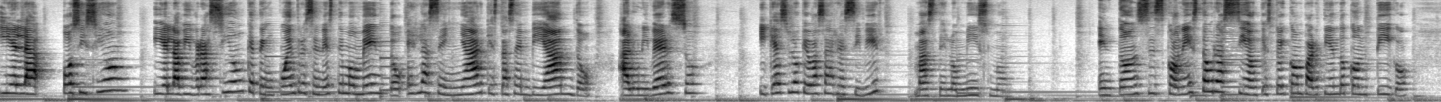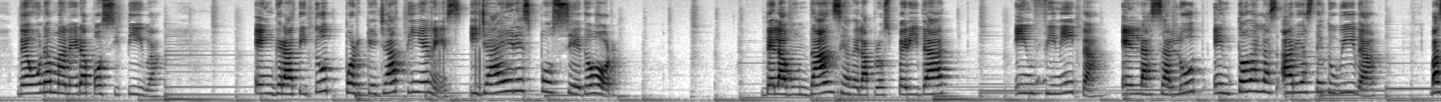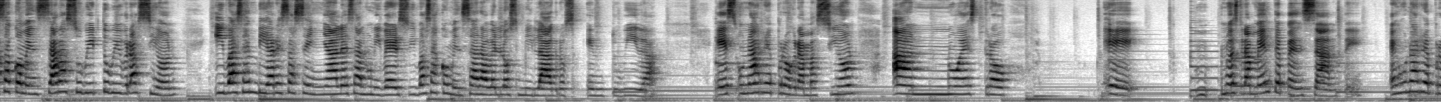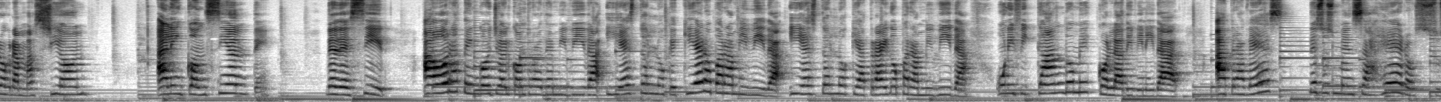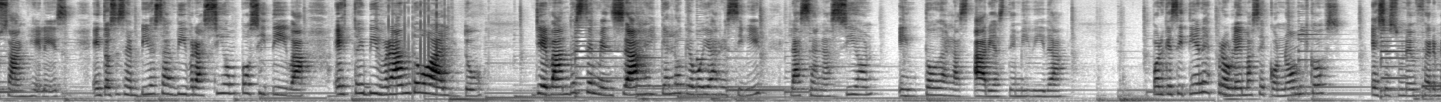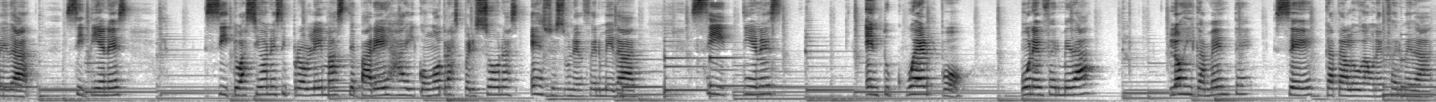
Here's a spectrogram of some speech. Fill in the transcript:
Y en la posición y en la vibración que te encuentres en este momento es la señal que estás enviando al universo. ¿Y qué es lo que vas a recibir? Más de lo mismo. Entonces, con esta oración que estoy compartiendo contigo de una manera positiva, en gratitud porque ya tienes y ya eres poseedor de la abundancia, de la prosperidad infinita, en la salud, en todas las áreas de tu vida, vas a comenzar a subir tu vibración y vas a enviar esas señales al universo y vas a comenzar a ver los milagros en tu vida. Es una reprogramación a nuestro, eh, nuestra mente pensante. Es una reprogramación al inconsciente de decir, ahora tengo yo el control de mi vida y esto es lo que quiero para mi vida y esto es lo que atraigo para mi vida unificándome con la divinidad a través de sus mensajeros, sus ángeles. Entonces envío esa vibración positiva, estoy vibrando alto, llevando ese mensaje y ¿qué es lo que voy a recibir? La sanación en todas las áreas de mi vida. Porque si tienes problemas económicos, eso es una enfermedad. Si tienes situaciones y problemas de pareja y con otras personas, eso es una enfermedad. Si tienes en tu cuerpo una enfermedad, lógicamente se cataloga una enfermedad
